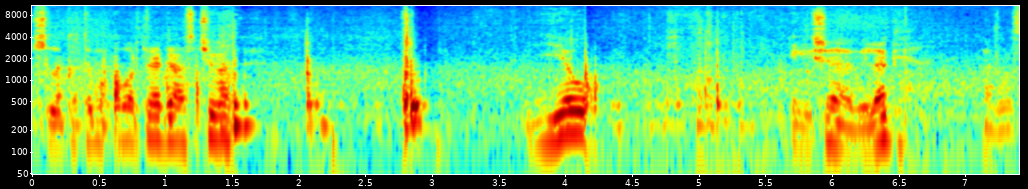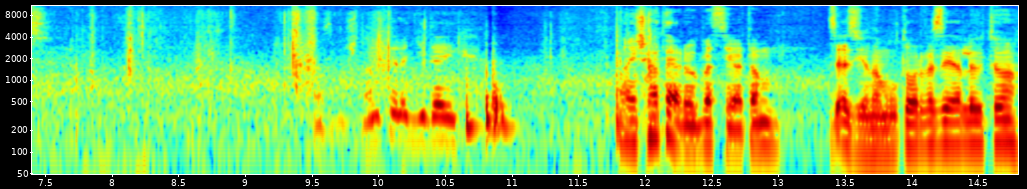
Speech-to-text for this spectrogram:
És lekötöm a kortelgázcsövet. Jó. És elvileg ez az. Ez most nem kell egy ideig. Na és hát erről beszéltem. Ez jön a motorvezérlőtől,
